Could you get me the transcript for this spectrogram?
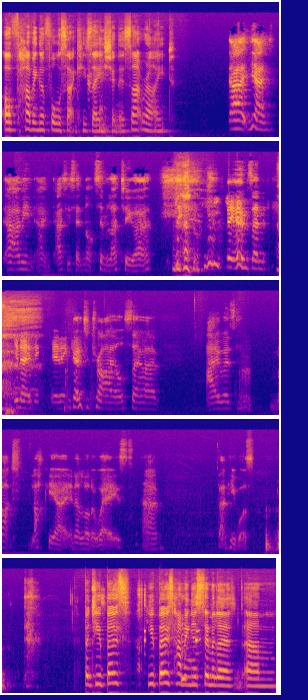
of having a false accusation, is that right? Uh, yeah, I mean, as you said, not similar to uh, Liam's, and you know, it didn't, it didn't go to trial, so um, I was much luckier in a lot of ways um, than he was. But you both you both having a similar um,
